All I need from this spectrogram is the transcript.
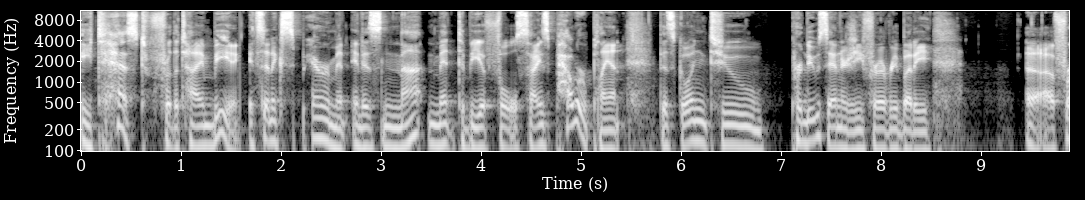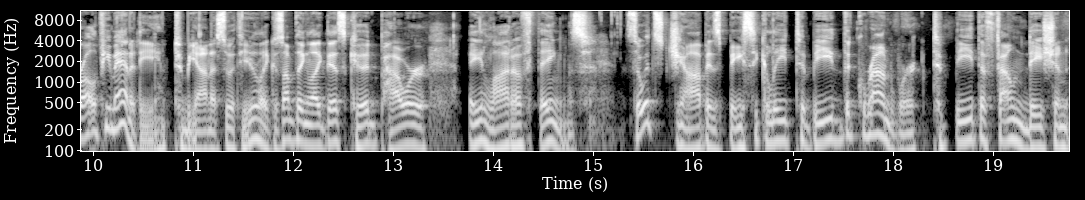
a test for the time being. It's an experiment. It is not meant to be a full size power plant that's going to produce energy for everybody uh, for all of humanity, to be honest with you. Like something like this could power a lot of things. So its job is basically to be the groundwork, to be the foundation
